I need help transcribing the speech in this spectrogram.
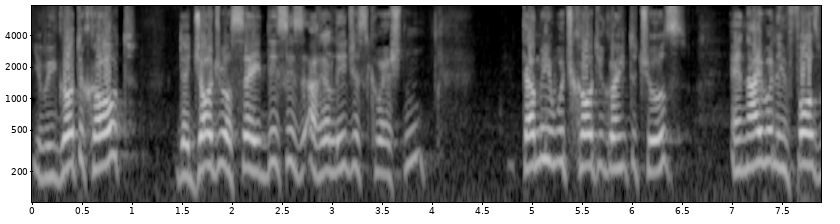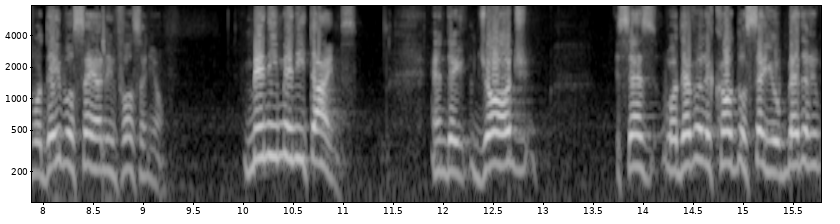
you will go to court, the judge will say, This is a religious question. Tell me which court you're going to choose, and I will enforce what they will say, I'll enforce on you. Many, many times. And the judge says, Whatever the court will say, you better,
